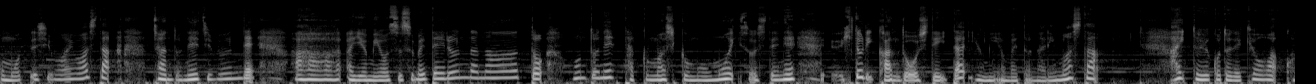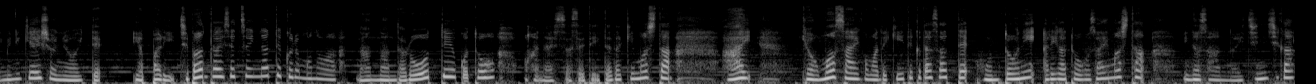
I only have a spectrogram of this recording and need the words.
思ってしまいました。ちゃんとね自分であ歩みを進めているんだなと本当ねたくましくも思いそしてね一人感動していた弓嫁となりました。はいということで今日はコミュニケーションにおいてやっぱり一番大切になってくるものは何なんだろうっていうことをお話しさせていただきました。はい。今日も最後まで聞いてくださって本当にありがとうございました。皆さんの一日が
